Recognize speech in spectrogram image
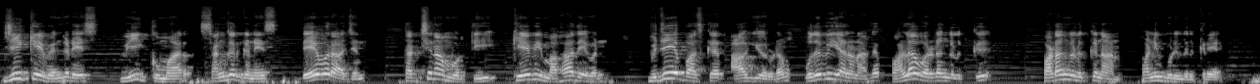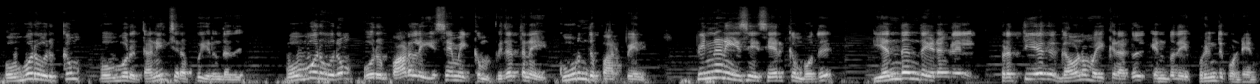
G. K. Venkatesh V. Kumar Shankar Ganesh Devarajan Dakshinamurthy K. V. Mahadevan Vijayabhaskar ஆகியோரிடம் உதவியாளனாக பல வருடங்களுக்கு படங்களுக்கு நான் பணிபுரிந்திருக்கிறேன். ஒவ்வொருவருக்கும் ஒவ்வொரு தனிச்சிறப்பு இருந்தது. ஒவ்வொருவரும் ஒரு பாடலை இசையமைக்கும் விதத்தினை கூர்ந்து பார்ப்பேன். பின்னணி இசை சேர்க்கும் போது எந்தெந்த இடங்களில் பிரத்யேக கவனம் வைக்கிறார்கள் என்பதை புரிந்து கொண்டேன்.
